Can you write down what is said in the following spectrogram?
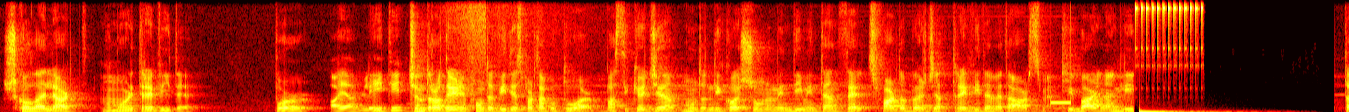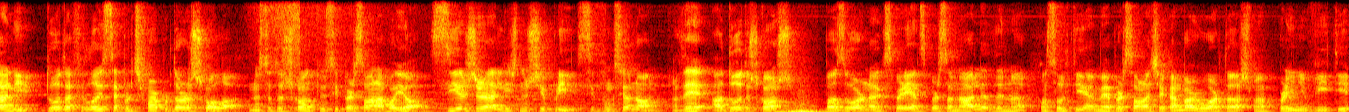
Shkolla e lartë më mori tre vite, por a ia vlejti? Qëndro deri në fund të videos për ta kuptuar, pasi kjo gjë mund të ndikojë shumë në mendimin tënd se çfarë do bësh gjatë tre viteve të ardhshme. Shpif, bari në anglisht. Tani, duhet ta filloj se për çfarë përdoret shkolla, nëse të shkon ty si person apo jo. Si është realisht në Shqipëri, si funksionon dhe a duhet të shkosh? Bazuar në eksperiencë personale dhe në konsultime me persona që e kanë mbaruar tashmë prej një viti,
